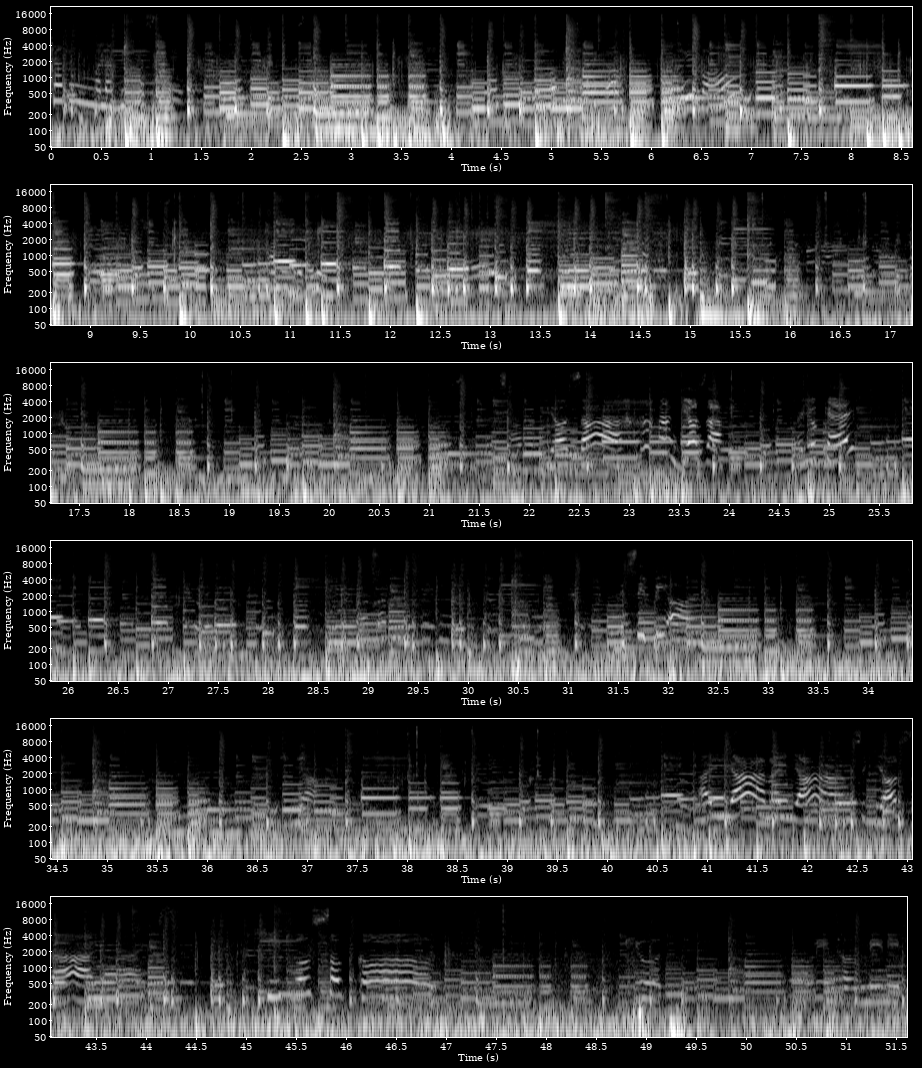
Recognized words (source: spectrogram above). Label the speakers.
Speaker 1: masyadong malapit kasi eh. Gyoza! Gyoza! Are you okay? Yeah. Ayan, ayan. She feels so cold. Cute. Little mini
